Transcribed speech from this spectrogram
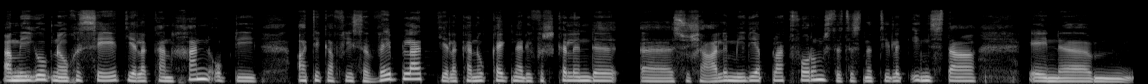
Amigo ook nou gesê het, jy kan gaan op die ATKV se webblad, jy kan ook kyk na die verskillende uh sosiale media platforms dit is natuurlik Insta en ehm um,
